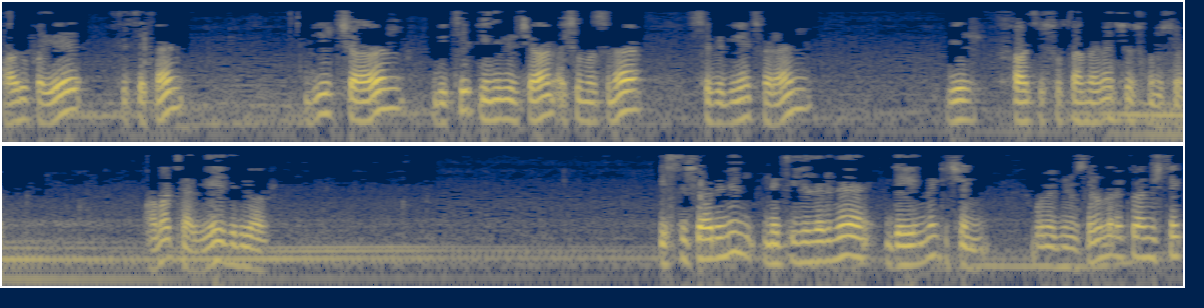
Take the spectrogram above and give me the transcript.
Avrupa'yı fetheten bir çağın bitip yeni bir çağın açılmasına sebebiyet veren bir Fatih Sultan Mehmet söz konusu. Ama terbiye ediliyor. İstişarenin neticelerine değinmek için bunu bilimsel olarak vermiştik.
